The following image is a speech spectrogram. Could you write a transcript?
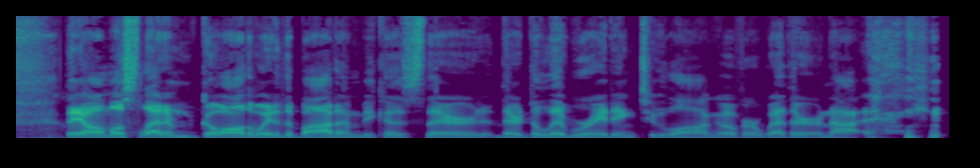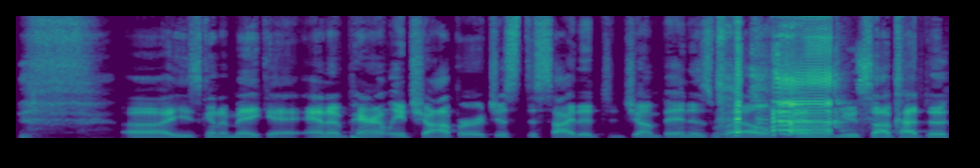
they almost let him go all the way to the bottom because they're they're deliberating too long over whether or not uh, he's going to make it. And apparently, Chopper just decided to jump in as well, and Usopp had to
